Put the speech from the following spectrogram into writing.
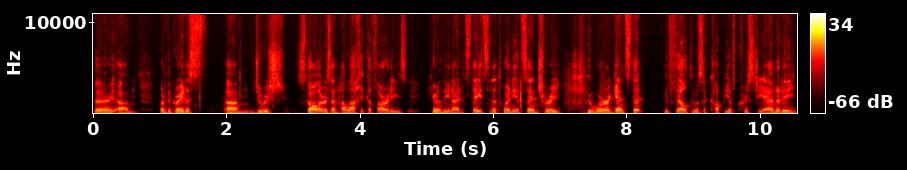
the um, one of the greatest um, Jewish scholars and halachic authorities here in the United States in the 20th century who were against it. who felt it was a copy of Christianity,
